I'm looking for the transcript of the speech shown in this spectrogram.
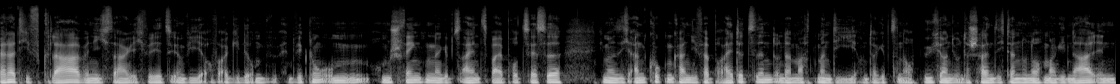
relativ klar, wenn ich sage, ich will jetzt irgendwie auf agile um Entwicklung um, umschwenken, dann gibt es ein, zwei Prozesse, die man sich angucken kann, die verbreitet sind und dann macht man die. Und da gibt es dann auch Bücher und die unterscheiden sich dann nur noch marginal in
